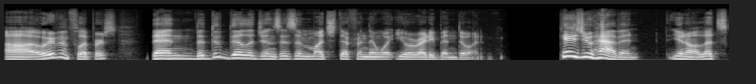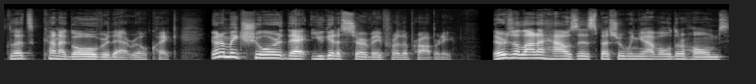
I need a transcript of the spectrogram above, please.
uh, or even flippers, then the due diligence isn't much different than what you already been doing. In case you haven't, you know, let's let's kind of go over that real quick. You want to make sure that you get a survey for the property. There's a lot of houses, especially when you have older homes,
